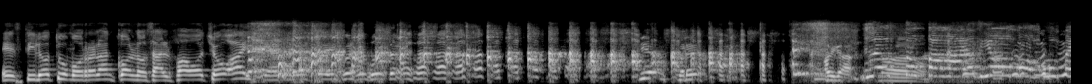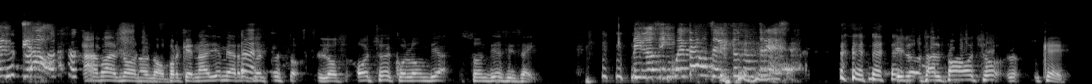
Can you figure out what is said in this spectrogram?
estilo Tomorrowland con los Alfa 8. Ay, qué rico, hijo de puta. Siempre. Oiga. Los no, no, tupamaros y un penteado. Además, no, no, no, porque nadie me ha resuelto esto. Los 8 de Colombia son 16. Y los 50 de Joselito son 3 y los Alfa 8, ¿qué?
